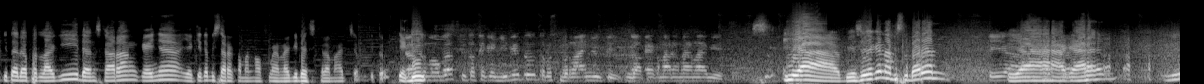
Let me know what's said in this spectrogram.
kita dapat lagi dan sekarang kayaknya ya kita bisa rekaman offline lagi dan segala macam gitu. Ya, Jadi semoga situasi kayak gini tuh terus berlanjut sih, nggak kayak kemarin-kemarin lagi. Iya, biasanya kan habis lebaran, Iya. iya kan. Ini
